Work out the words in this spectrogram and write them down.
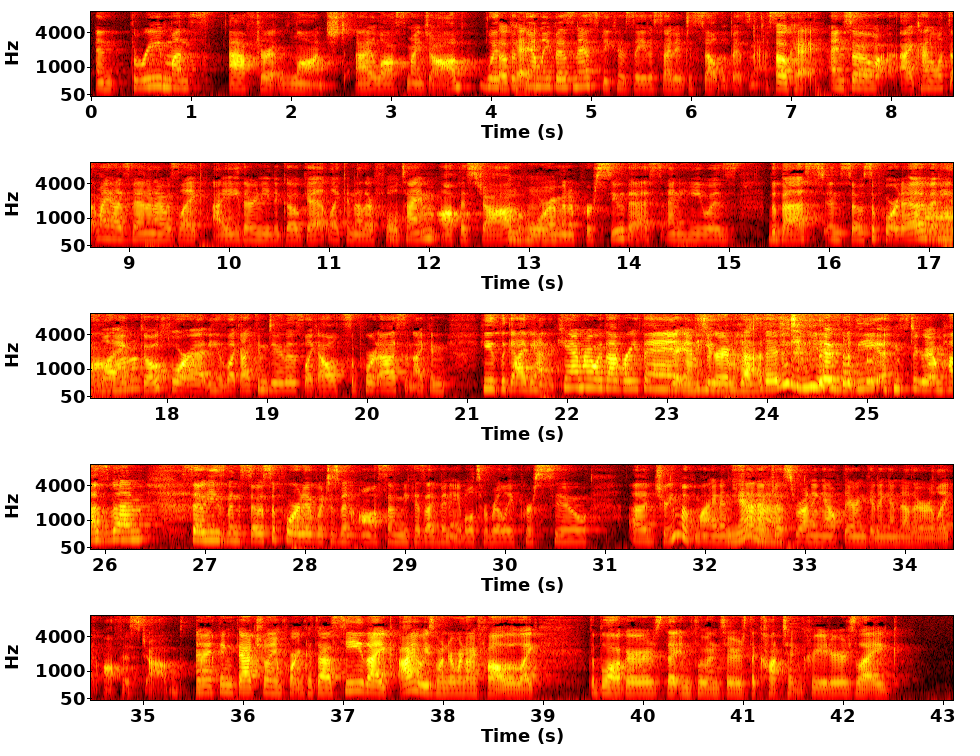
and three months after it launched, I lost my job with the family business because they decided to sell the business. Okay. And so I kind of looked at my husband and I was like, I either need to go get like another full time office job Mm-hmm. or I'm going to pursue this. And he was the best and so supportive. And he's like, go for it. And he's like, I can do this. Like, I'll support us. And I can, he's the guy behind the camera with everything. The Instagram yes, husband? he is the Instagram husband. So he's been so supportive, which has been awesome because I've been able to really pursue a dream of mine instead Yeah. of just running out there and getting another like office job. And I think that's really important because I'll see, like, I always wonder when I follow, like, the bloggers, the influencers, the content creators, like,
